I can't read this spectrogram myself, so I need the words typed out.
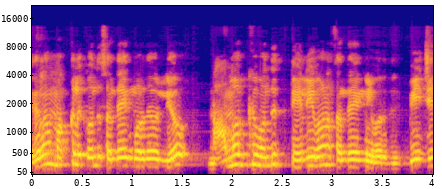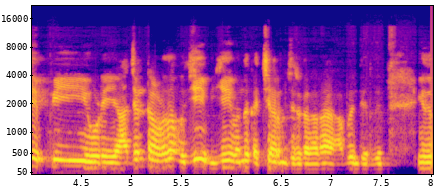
இதெல்லாம் மக்களுக்கு வந்து சந்தேகம் வருதோ இல்லையோ? நமக்கு வந்து தெளிவான சந்தேகங்கள் வருது. பிஜேபியுடைய உடைய தான் விஜய் விஜய் வந்து கட்சி ஆரம்பிச்சிருக்காரா அப்படின்னு தெரியுது. இது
